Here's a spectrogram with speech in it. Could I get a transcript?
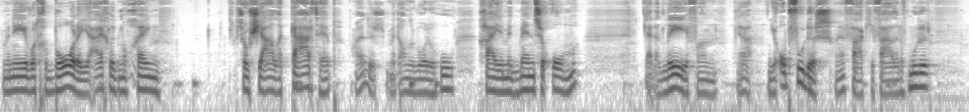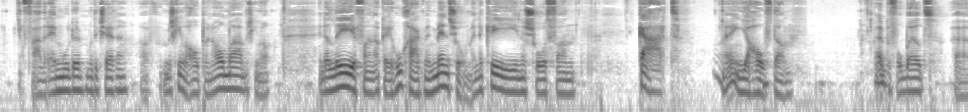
wanneer je wordt geboren, je eigenlijk nog geen sociale kaart hebt. Hè, dus met andere woorden, hoe ga je met mensen om? Ja, dat leer je van ja, je opvoeders. Hè, vaak je vader of moeder. Of vader en moeder, moet ik zeggen. Of misschien wel opa en oma, misschien wel. En dan leer je van, oké, hoe ga ik met mensen om? En dan creëer je een soort van kaart hè, in je hoofd dan. Bijvoorbeeld uh,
